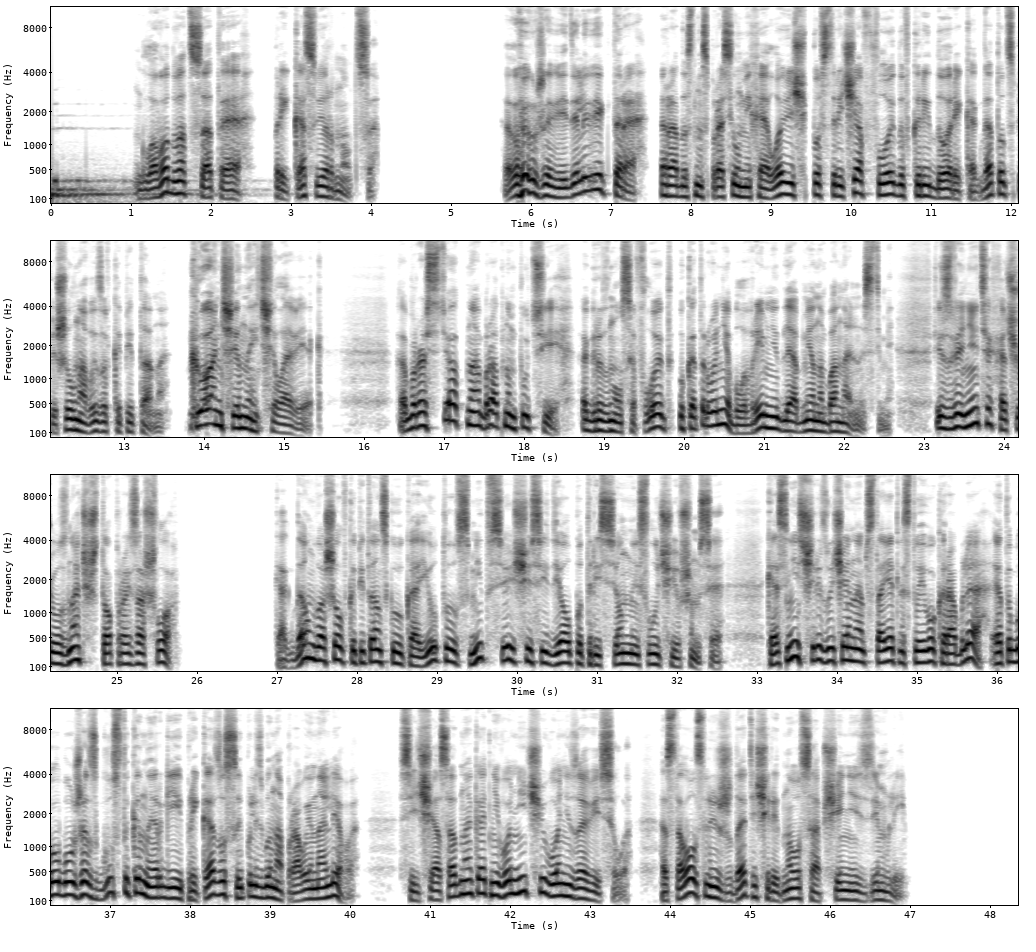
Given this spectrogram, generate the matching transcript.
Глава двадцатая. Приказ вернуться. «Вы уже видели Виктора?» — радостно спросил Михайлович, повстречав Флойда в коридоре, когда тот спешил на вызов капитана. «Конченый человек!» «Обрастет на обратном пути», — огрызнулся Флойд, у которого не было времени для обмена банальностями. «Извините, хочу узнать, что произошло». Когда он вошел в капитанскую каюту, Смит все еще сидел потрясенный случившимся. Коснись чрезвычайные обстоятельства его корабля, это был бы уже сгусток энергии, и приказы сыпались бы направо и налево. Сейчас, однако, от него ничего не зависело. Оставалось лишь ждать очередного сообщения с Земли.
